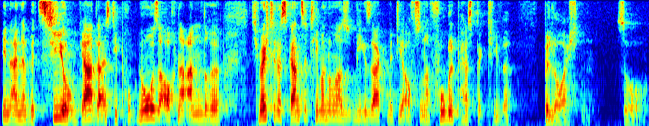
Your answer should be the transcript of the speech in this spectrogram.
in einer Beziehung. Ja, da ist die Prognose auch eine andere. Ich möchte das ganze Thema nur mal, wie gesagt, mit dir auf so einer Vogelperspektive beleuchten. So.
